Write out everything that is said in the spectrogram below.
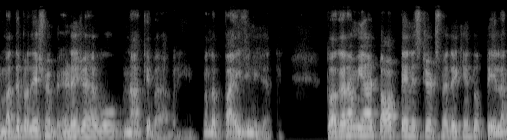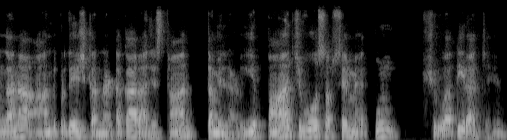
मध्य प्रदेश में भेड़े जो है वो ना के बराबर ही है मतलब पाई जी नहीं जाती। तो अगर हम यहाँ टॉप टेन स्टेट्स में देखें तो तेलंगाना, आंध्र प्रदेश, कर्नाटका, राजस्थान, तमिलनाडु, ये पाँच वो सबसे महत्वपूर्ण शुरुआती राज्य हैं,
